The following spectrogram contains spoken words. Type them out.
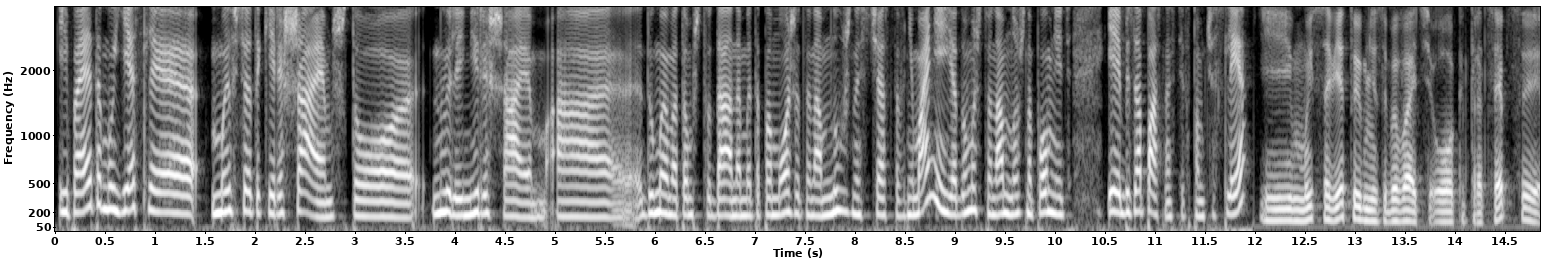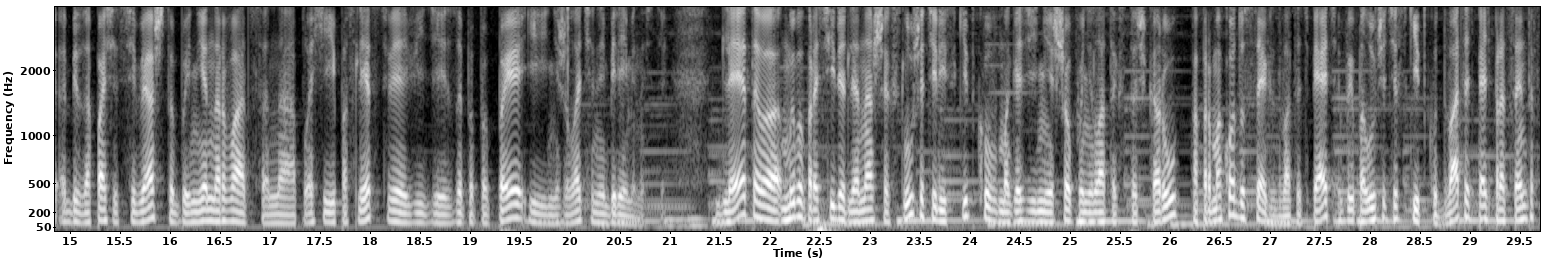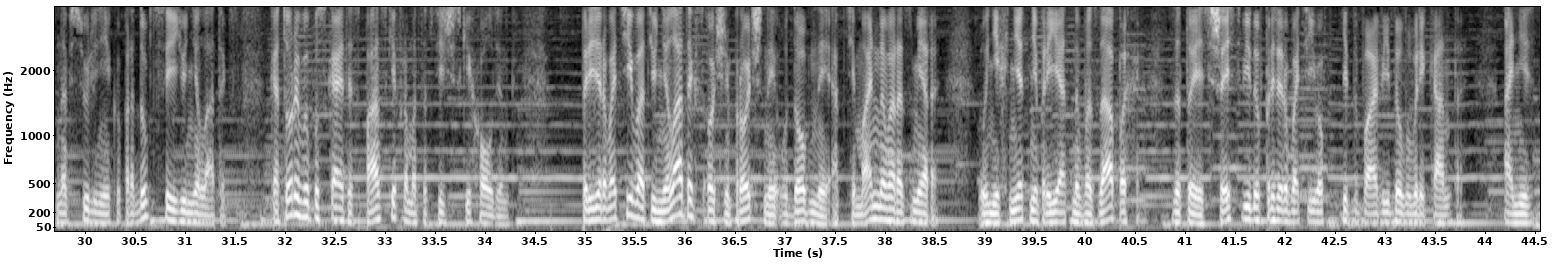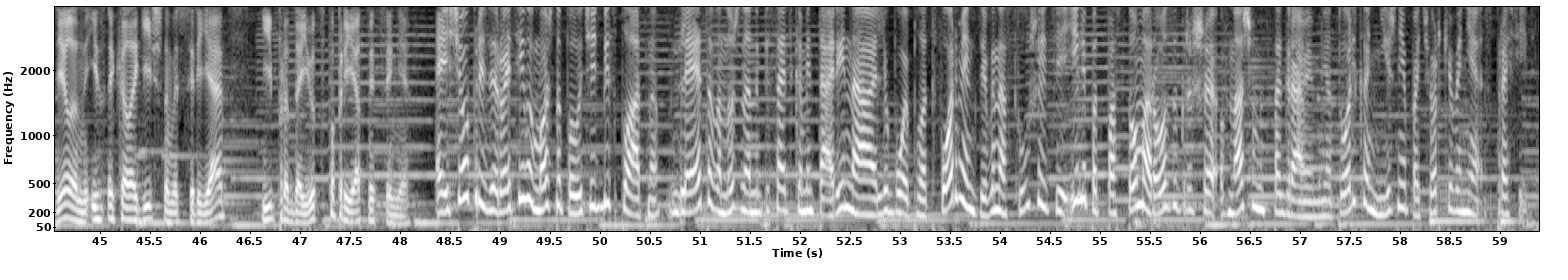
И поэтому, если мы все-таки решаем, что, ну или не решаем, а думаем о том, что да, нам это поможет, и нам нужно сейчас это внимание, я думаю, что нам нужно помнить и о безопасности в том числе. И мы советуем не забывать о контрацепции, обезопасить себя, чтобы не нарваться на плохие последствия в виде ЗППП и нежелательной беременности. Для этого мы попросили для наших слушателей скидку в магазине shopunilatex.ru по промокоду SEX25 вы получите скидку 25% на всю всю линейку продукции Unilatex, который выпускает испанский фармацевтический холдинг. Презервативы от Unilatex очень прочные, удобные, оптимального размера. У них нет неприятного запаха, зато есть 6 видов презервативов и 2 вида лубриканта. Они сделаны из экологичного сырья и продаются по приятной цене. А еще презервативы можно получить бесплатно. Для этого нужно написать комментарий на любой платформе, где вы нас слушаете, или под постом о розыгрыше в нашем инстаграме. Мне только нижнее подчеркивание «Спросить».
